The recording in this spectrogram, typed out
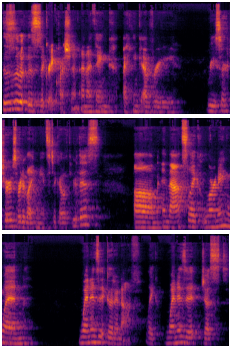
This is a this is a great question and i think i think every researcher sort of like needs to go through this. Um, and that's like learning when when is it good enough? Like, when is it just,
